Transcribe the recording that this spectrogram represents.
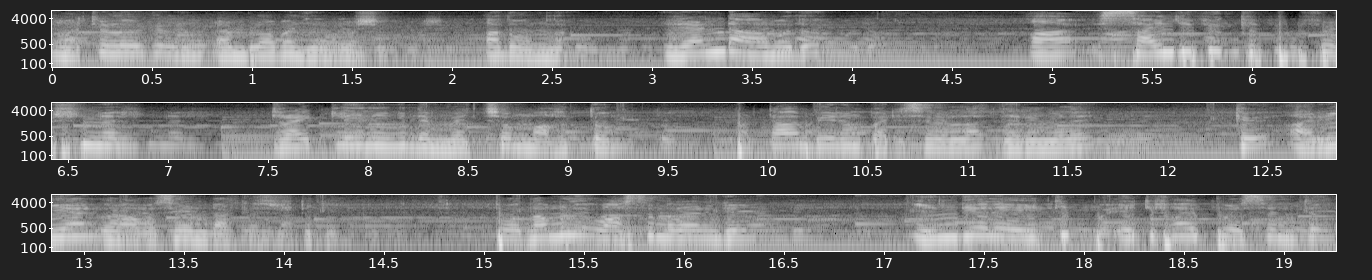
മറ്റുള്ളവർക്ക് എംപ്ലോയ്മെന്റ് ജനറേഷൻ അതൊന്ന്. രണ്ടാമത് സയന്റിഫിക് പ്രൊഫഷണൽ ഡ്രൈ ക്ലീനിങ്ങിന്റെ മെച്ചം മഹത്വം പട്ടാമ്പിയിലും പരിസരമുള്ള ജനങ്ങളെക്ക് അറിയാൻ ഒരു അവസരം ഉണ്ടാക്കി സൃഷ്ടിക്കും. ഇപ്പോൾ നമ്മൾ വാസ്തു പറയുകയാണെങ്കിൽ ഇന്ത്യയിലെ eighty eighty five percent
